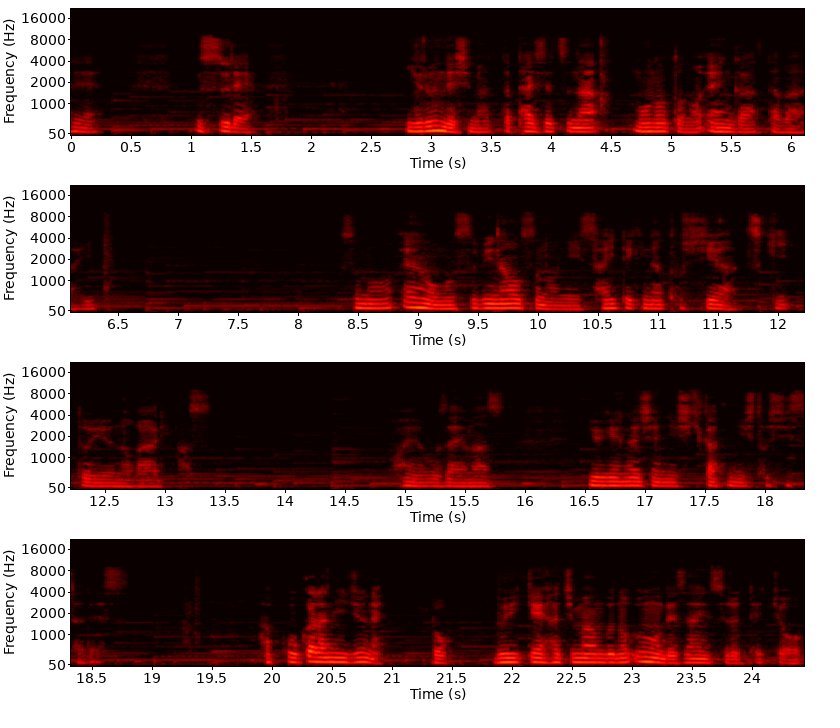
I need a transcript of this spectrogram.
れ、薄れ、緩んでしまった大切なものとの縁があった場合、その縁を結び直すのに最適な年や月というのがあります。おはようございます。有限会社西企画西俊久です。発行から20年、累計8万部の運をデザインする手帳、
